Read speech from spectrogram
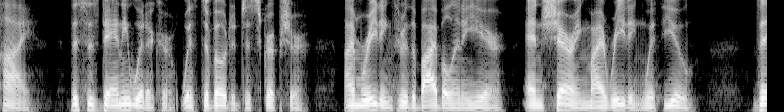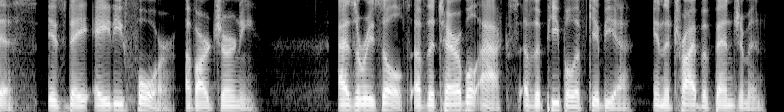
Hi, this is Danny Whitaker with Devoted to Scripture. I'm reading through the Bible in a year and sharing my reading with you. This is day 84 of our journey. As a result of the terrible acts of the people of Gibeah in the tribe of Benjamin,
